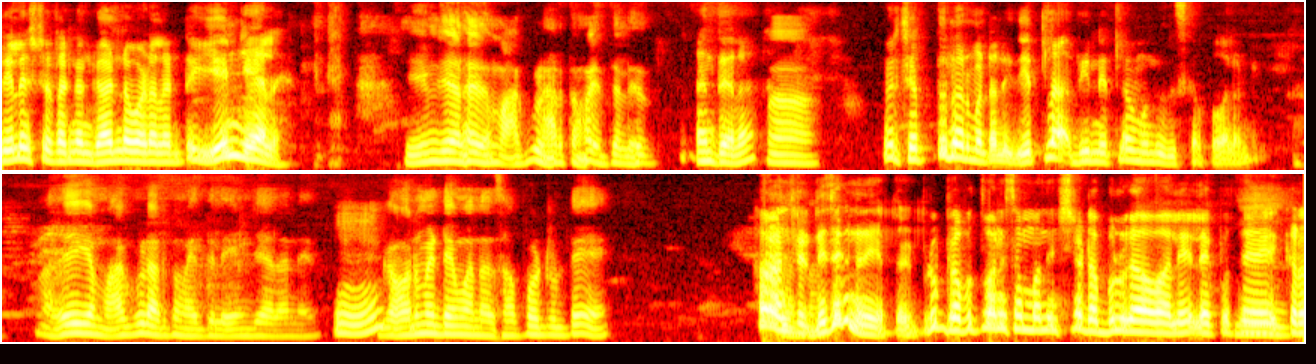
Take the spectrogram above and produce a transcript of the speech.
రియల్ ఎస్టేట్ రంగం గాడిలో పడాలంటే ఏం చేయాలి? ఏం చేయలేదు మాకు కూడా అర్థం అవుతలేదు అంతేనా మీరు చెప్తున్నారు మాట ఇది ఎట్లా దీన్ని ఎట్లా ముందుకు తీసుకుపోవాలంటే? అదే ఇక మాకు కూడా అర్థం అవుతలేదు ఏం చేయాలనేది. గవర్నమెంట్ ఏమన్నా సపోర్ట్ ఉంటే అంటే నిజంగా నేను చెప్తాను. ఇప్పుడు ప్రభుత్వానికి సంబంధించిన డబ్బులు కావాలి లేకపోతే. ఇక్కడ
